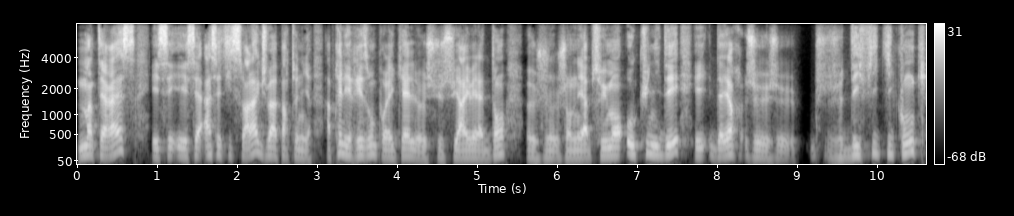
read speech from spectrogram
m'intéresse et c'est à cette histoire-là que je vais appartenir. Après, les raisons pour lesquelles je suis arrivé là-dedans, euh, je- j'en ai absolument aucune idée. Et d'ailleurs, je, défie quiconque,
